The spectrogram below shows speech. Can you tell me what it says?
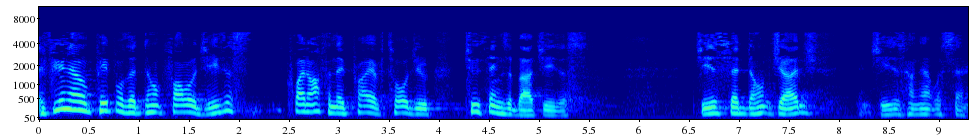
If you know people that don't follow Jesus, quite often they probably have told you two things about Jesus. Jesus said, don't judge, and Jesus hung out with sinners.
